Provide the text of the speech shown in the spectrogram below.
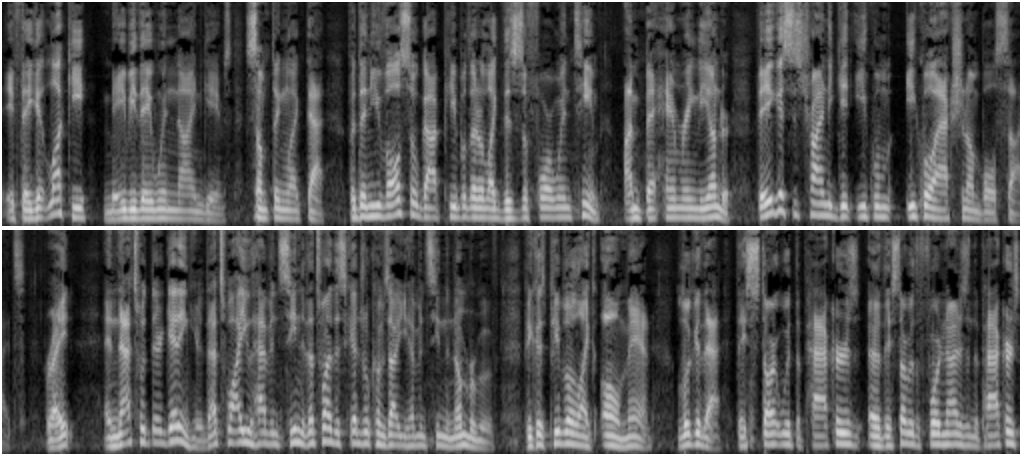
If they get lucky, maybe they win nine games, something like that. But then you've also got people that are like, this is a four win team. I'm hammering the under. Vegas is trying to get equal, equal action on both sides, right? And that's what they're getting here. That's why you haven't seen it. That's why the schedule comes out. You haven't seen the number move because people are like, oh man, look at that. They start with the Packers, or they start with the 49ers and the Packers.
